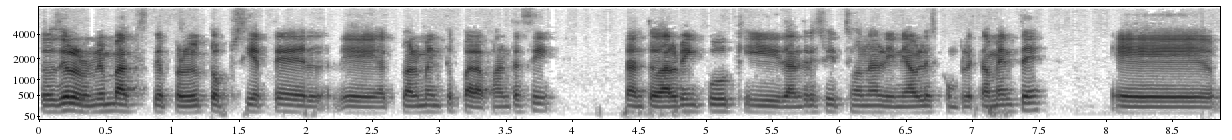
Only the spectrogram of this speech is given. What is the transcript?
dos de los running backs de proyecto top 7 actualmente para Fantasy. Tanto Dalvin Cook y Andre Swift son alineables completamente. Eh,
